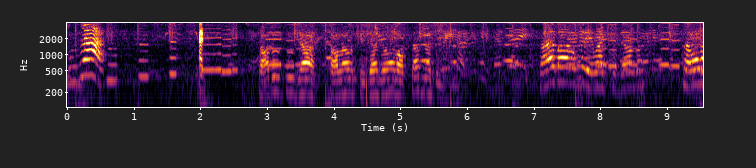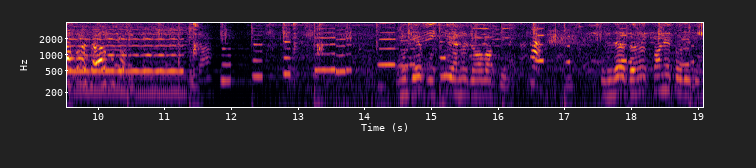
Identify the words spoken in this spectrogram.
ભૂસા. સારું તું જા. સાલાઓ સીધા જવાબ આપતા જ નથી. સાહેબ આ લોકો એવા જ છે. જવા દો. સવાલ આપણો સવાલ પૂછો. હું જે પૂછું એનો જવાબ આપજે. હા. ઇન્દ્રધનુષ કોને તોડ્યું તું?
